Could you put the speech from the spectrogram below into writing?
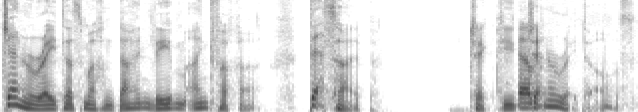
Generators machen dein Leben einfacher. Deshalb check die ähm, Generator aus.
